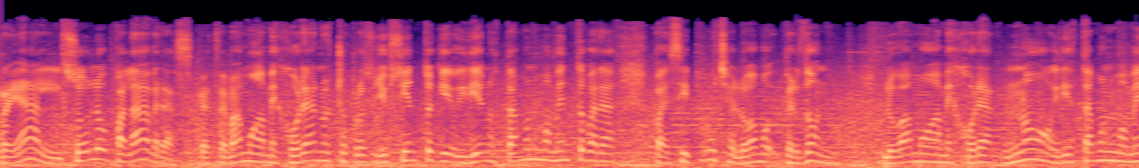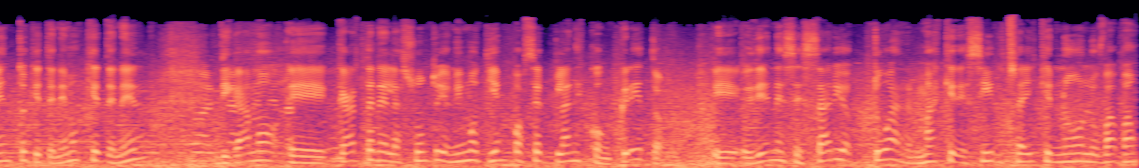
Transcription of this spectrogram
real, solo palabras. ¿cachai? Vamos a mejorar nuestro proceso. Yo siento que hoy día no estamos en un momento para, para decir, pucha, lo vamos, perdón, lo vamos a mejorar. No, hoy día estamos en un momento que tenemos que tener, digamos, eh, carta en el asunto y al mismo tiempo hacer planes concretos. Eh, hoy día es necesario actuar más que decir, ¿sabéis que no lo va- vamos?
